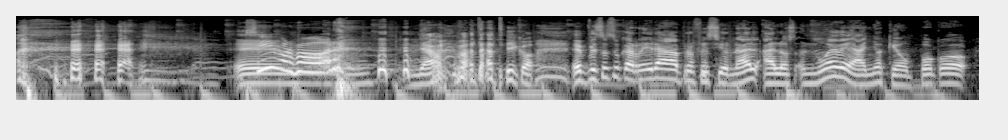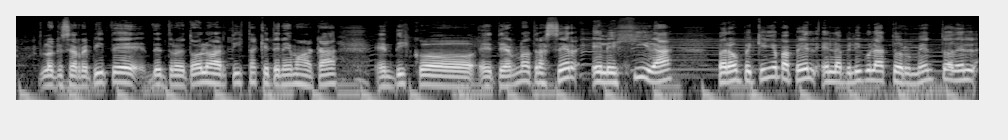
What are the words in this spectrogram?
Sí, por favor. Ya, fantástico. Empezó su carrera profesional a los nueve años, que es un poco lo que se repite dentro de todos los artistas que tenemos acá en Disco Eterno, tras ser elegida para un pequeño papel en la película Tormento del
